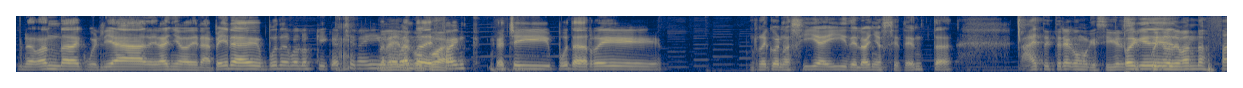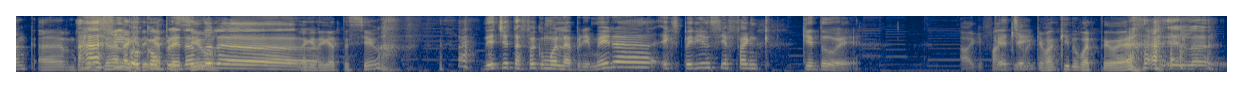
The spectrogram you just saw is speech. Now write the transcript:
Una banda culiada del año de la pera, eh, puta, para los que cachen ahí. Del Una banda de funk, ¿cachai? Puta, re. Reconocida ahí de los años 70. Ah, esta historia como que sigue el Porque- circuito de bandas funk. ah, en Ah, a sí, la que pues te quedaste completando ciego. la. La que te quedaste ciego. De hecho, esta fue como la primera experiencia funk que tuve. Ay, qué funky, qué funky tu parte, weón. El,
